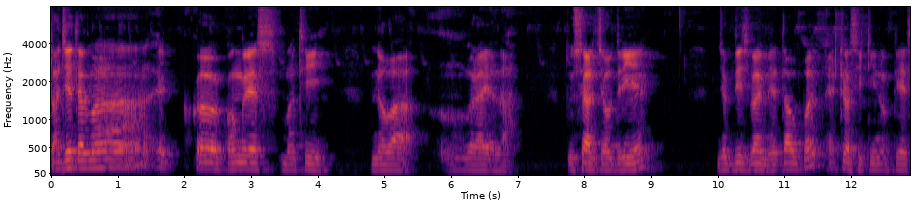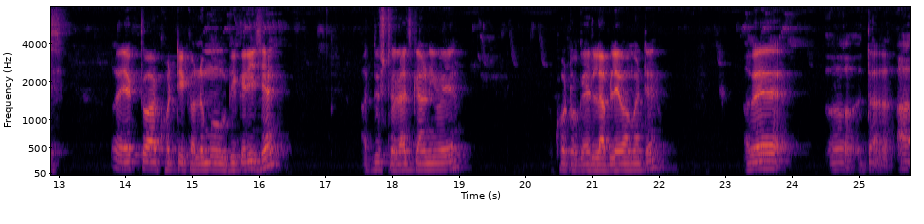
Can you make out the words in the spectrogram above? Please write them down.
તાજેતરમાં એક કોંગ્રેસમાંથી નવા વરાયેલા તુષાર ચૌધરીએ જગદીશભાઈ મહેતા ઉપર એટ્રોસિટીનો કેસ, એક તો આ ખોટી કલમો ઊભી કરી છે. આ દુષ્ટ રાજકારણીઓએ ખોટો ગેરલાભ લેવા માટે. હવે આ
